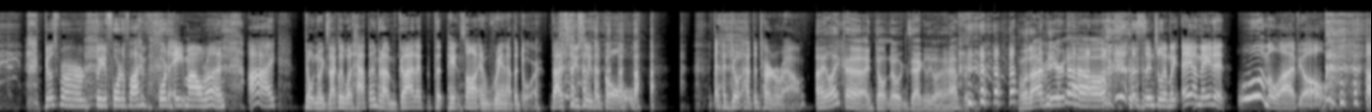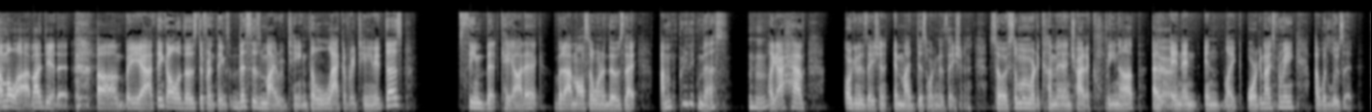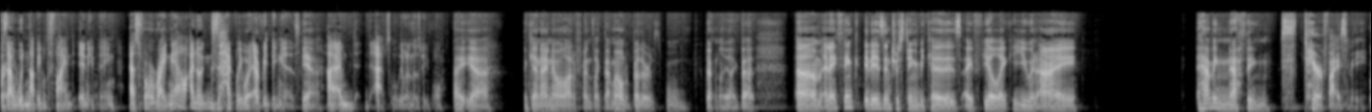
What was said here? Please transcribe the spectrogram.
goes for her three to four to five, four to eight mile run. I don't know exactly what happened, but I'm glad I put pants on and ran out the door. That's usually the goal. and I don't have to turn around. I like uh, I don't know exactly what happened. but I'm here now. Essentially, I'm like, hey, I made it. Ooh, I'm alive, y'all. I'm alive. I did it. Um, but yeah, I think all of those different things. This is my routine. The lack of routine. It does seem a bit chaotic, but I'm also one of those that I'm a pretty big mess. Mhm. Like I have organization in my disorganization. So if someone were to come in and try to clean up uh, Yeah. and, and and like organize for me, I would lose it because I would not be able to find anything. As for right now, I know exactly where everything is. Yeah. I, I'm d- absolutely one of those people. I yeah. Again, I know a lot of friends like that. My older brother is definitely like that. Um, and I think it is interesting because I feel like you and I having nothing terrifies me.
